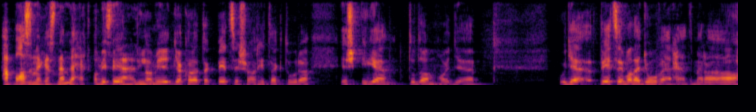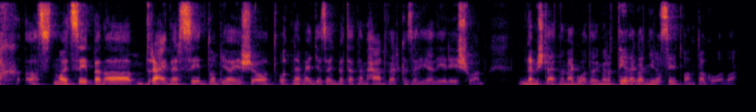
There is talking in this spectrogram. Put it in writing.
Hát bazd meg, ezt nem lehet kezelni. Ami, ami gyakorlatilag PC-s architektúra, és igen, tudom, hogy ugye PC-n van egy overhead, mert a, azt majd szépen a driver szétdobja, és ott, ott nem egy az egybe, tehát nem hardware közeli elérés van. Nem is lehetne megoldani, mert ott tényleg annyira szét van tagolva.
